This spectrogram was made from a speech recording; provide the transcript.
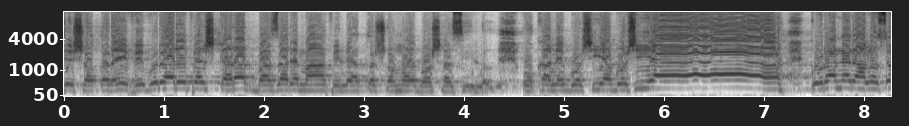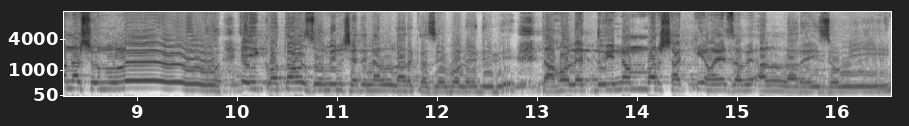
যে সতেরোই ফেব্রুয়ারি পেশকারার বাজারে মাহফিলে এত সময় বসা ছিল। ওখানে বসিয়া বসিয়া কোরআনের আলোচনা শুনলো। এই কথাও জমিন সেদিন আল্লাহর কাছে বলে দিবে। তাহলে দুই নম্বর সাক্ষী হয়ে যাবে আল্লাহর এই জমিন।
